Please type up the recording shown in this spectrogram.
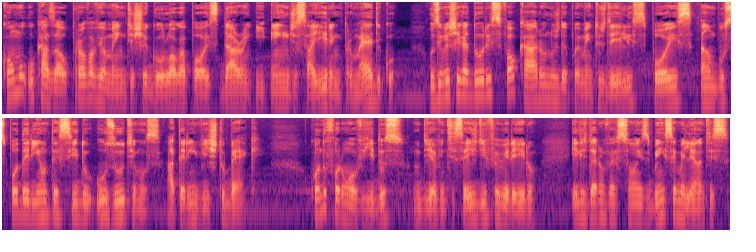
como o casal provavelmente chegou logo após Darren e Andy saírem para o médico, os investigadores focaram nos depoimentos deles, pois ambos poderiam ter sido os últimos a terem visto Beck. Quando foram ouvidos, no dia 26 de fevereiro, eles deram versões bem semelhantes,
